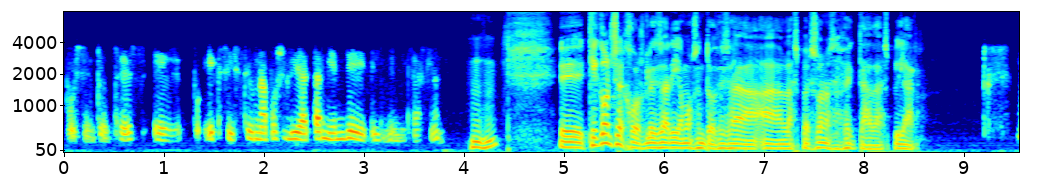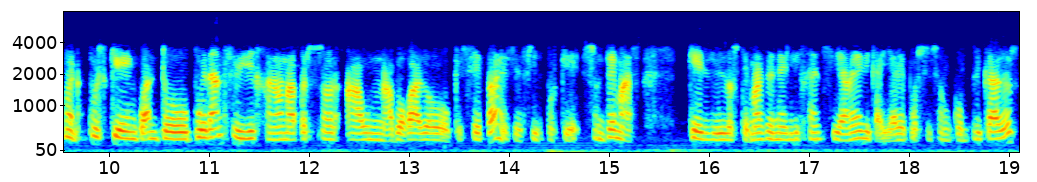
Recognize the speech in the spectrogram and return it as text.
pues entonces existe una posibilidad también de, indemnización. ¿Qué consejos les daríamos entonces a, las personas afectadas, Pilar? Que en cuanto puedan se dirijan a una persona, a un abogado que sepa, es decir, porque son temas que los temas de negligencia médica ya de por sí son complicados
